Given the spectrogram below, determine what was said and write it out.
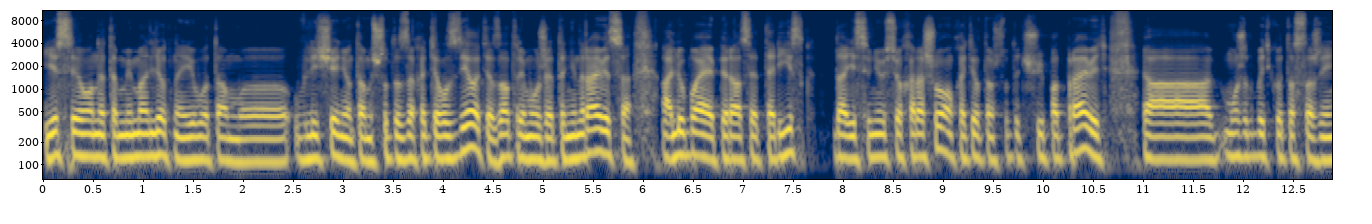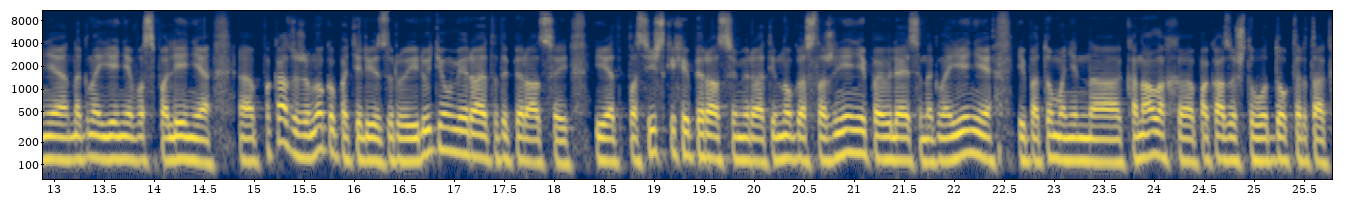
Если он это мимолетное его там э, увлечение, он там что-то захотел сделать, а завтра ему уже это не нравится, а любая операция это риск, да, если у него все хорошо, он хотел там что-то чуть-чуть подправить, а, может быть какое-то осложнение, нагноение, воспаление. А, показывают же много по телевизору, и люди умирают от операций, и от пластических операций умирают, и много осложнений появляется, нагноение, и потом они на каналах а, показывают, что вот доктор так.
